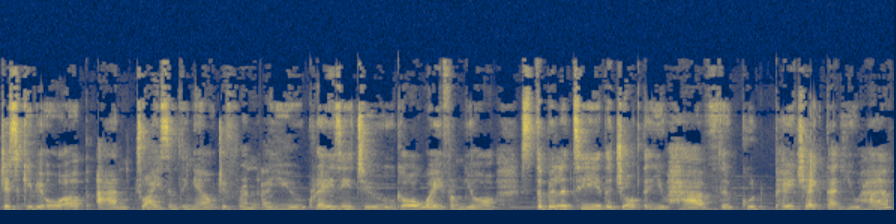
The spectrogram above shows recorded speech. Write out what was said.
just give it all up and try something else different? Are you crazy to go away from your stability the job that you have the good paycheck that you have?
